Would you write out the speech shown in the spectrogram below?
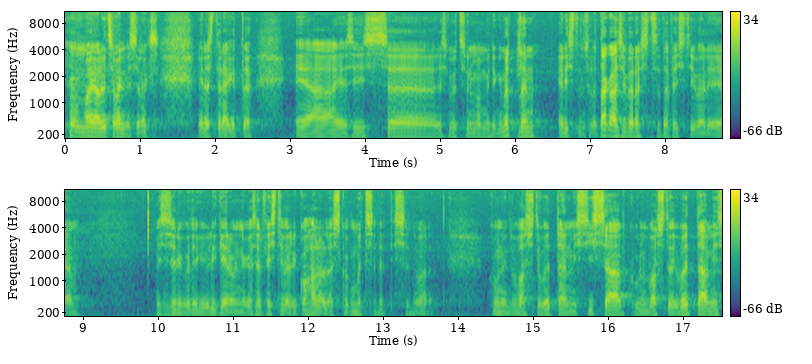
ma ei ole üldse valmis selleks, millest te räägite. ja, ja siis äh,, siis ma ütlesin, ma muidugi mõtlen, helistan sulle tagasi pärast seda festivali ja ja siis oli kuidagi ülikeeruline ka seal festivalil kohal olla, sest kogu aeg mõtlesid, et issand jumal, et kui nüüd vastu võtan, mis siis saab, kui nüüd vastu ei võta, mis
